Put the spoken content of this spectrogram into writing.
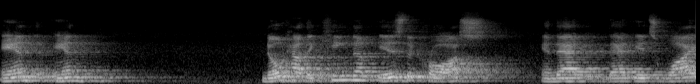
and, and note how the kingdom is the cross and that, that it's why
